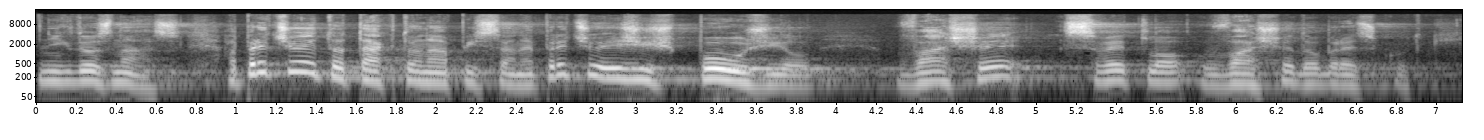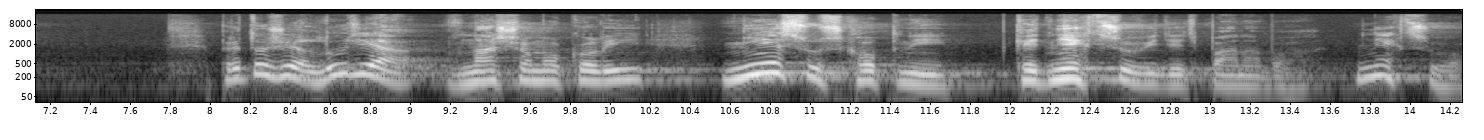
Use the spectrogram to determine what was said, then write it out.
Nikto z nás. A prečo je to takto napísané? Prečo Ježiš použil vaše svetlo, vaše dobré skutky? Pretože ľudia v našom okolí nie sú schopní, keď nechcú vidieť Pána Boha. Nechcú ho,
